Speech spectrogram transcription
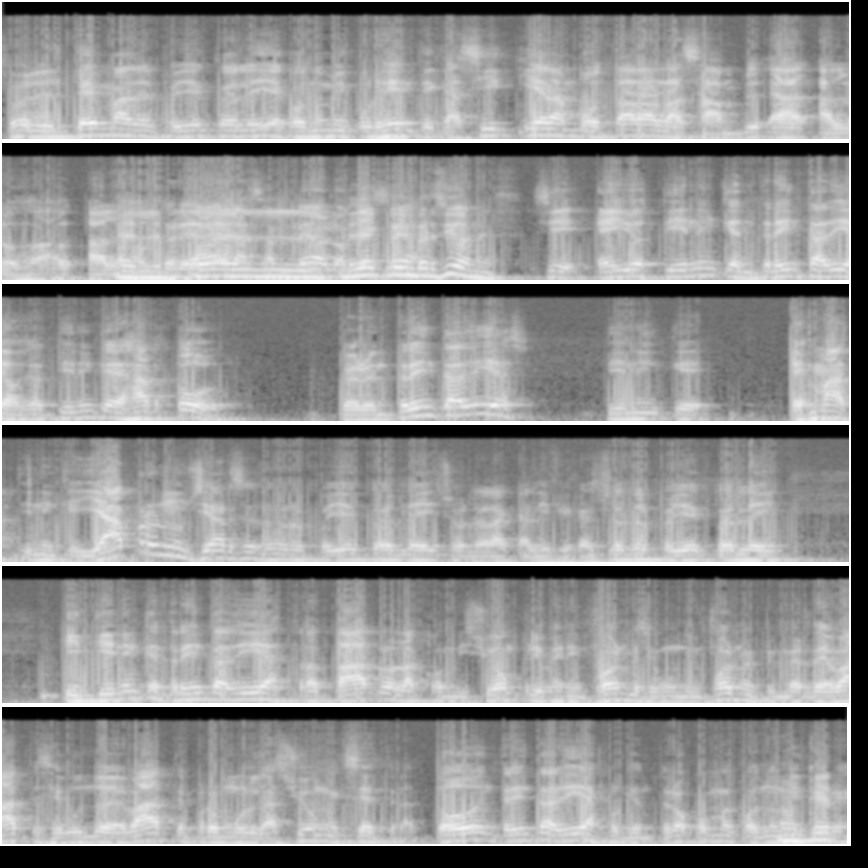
sobre el tema del proyecto de ley económico urgente, que así quieran votar a, la asamblea, a, los, a, las El- autoridades de la el asamblea. que proyecto de inversiones. Sí, ellos tienen que en 30 días, o sea, tienen que dejar todo, pero en 30 días tienen que, es más, tienen que ya pronunciarse sobre el proyecto de ley, sobre la calificación del proyecto de ley, y tienen que 30 días tratarlo, la comisión, primer informe, segundo informe, primer debate, segundo debate, promulgación, etcétera. Todo en 30 días porque entró como económico Aunque.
